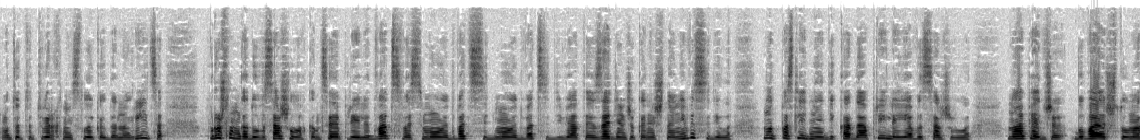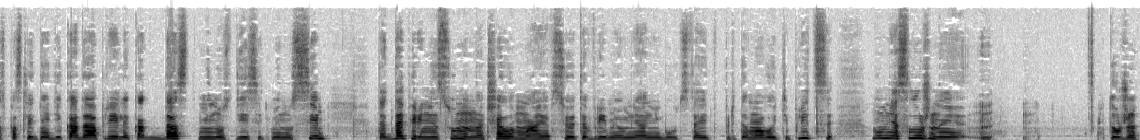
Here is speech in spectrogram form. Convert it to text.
вот этот верхний слой, когда нагреется. В прошлом году высаживала в конце апреля, 28, 27, 29. За день же, конечно, я не высадила, но вот последняя декада апреля я высаживала. Но опять же, бывает, что у нас последняя декада апреля как даст минус 10, минус 7, тогда перенесу на начало мая. Все это время у меня они будут стоять в придомовой теплице. Но у меня сложные тоже,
